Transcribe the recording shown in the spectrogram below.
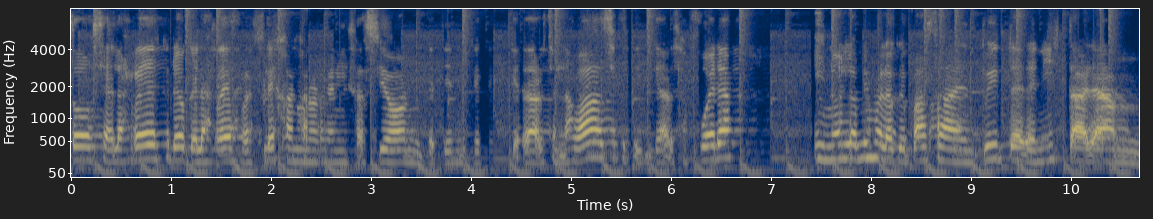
todo sea las redes. Creo que las redes reflejan una organización que tiene que quedarse en las bases, que tiene que quedarse afuera y no es lo mismo lo que pasa en Twitter, en Instagram,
